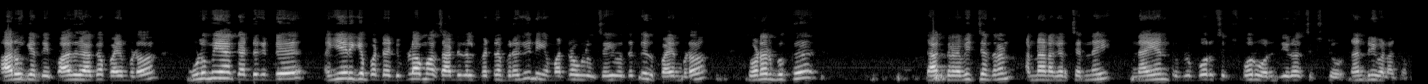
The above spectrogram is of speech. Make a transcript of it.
ஆரோக்கியத்தை பாதுகாக்க பயன்படும். முழுமையாக கற்றுக்கிட்டு அங்கீகரிக்கப்பட்ட டிப்ளமா சான்றிதழ் பெற்ற பிறகு நீங்கள் மற்றவர்களுக்கு செய்வதற்கு இது பயன்படும். தொடர்புக்கு doctor Ravichandran Anna Nagar Chennai nine triple four six four one zero six two. நன்றி வணக்கம்.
